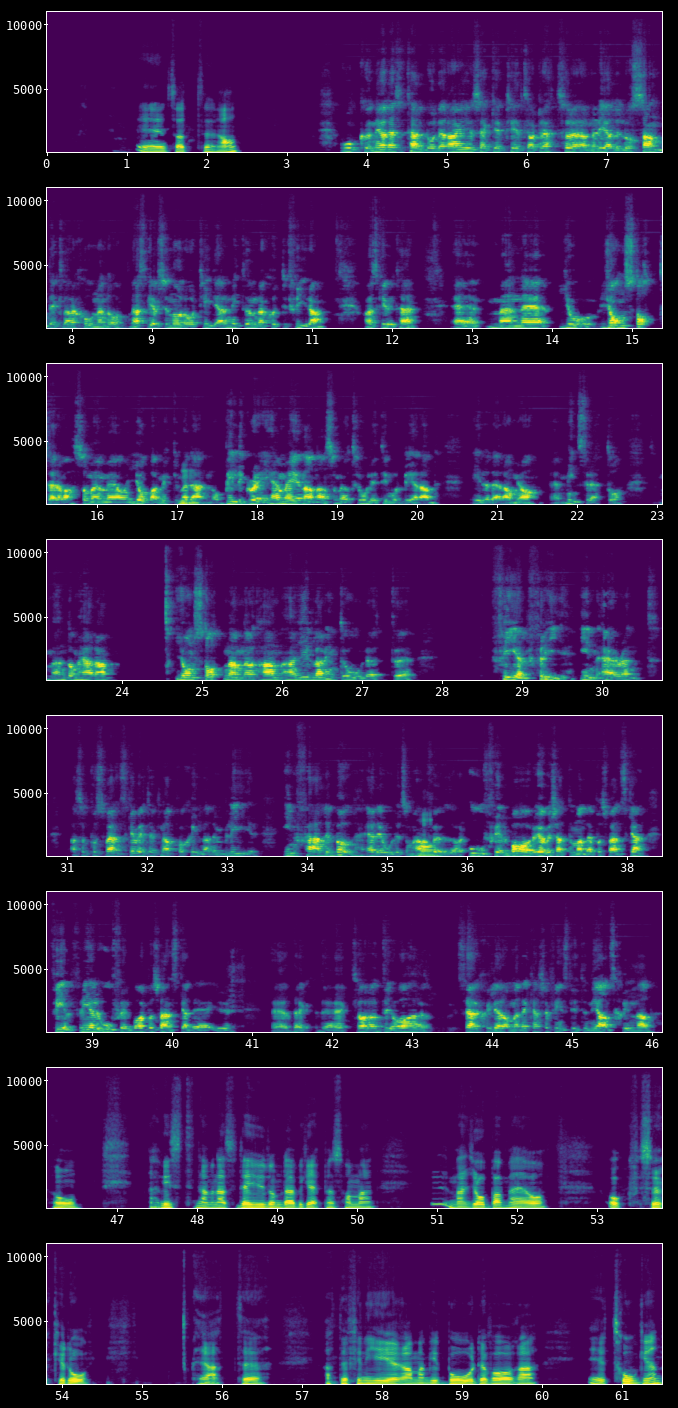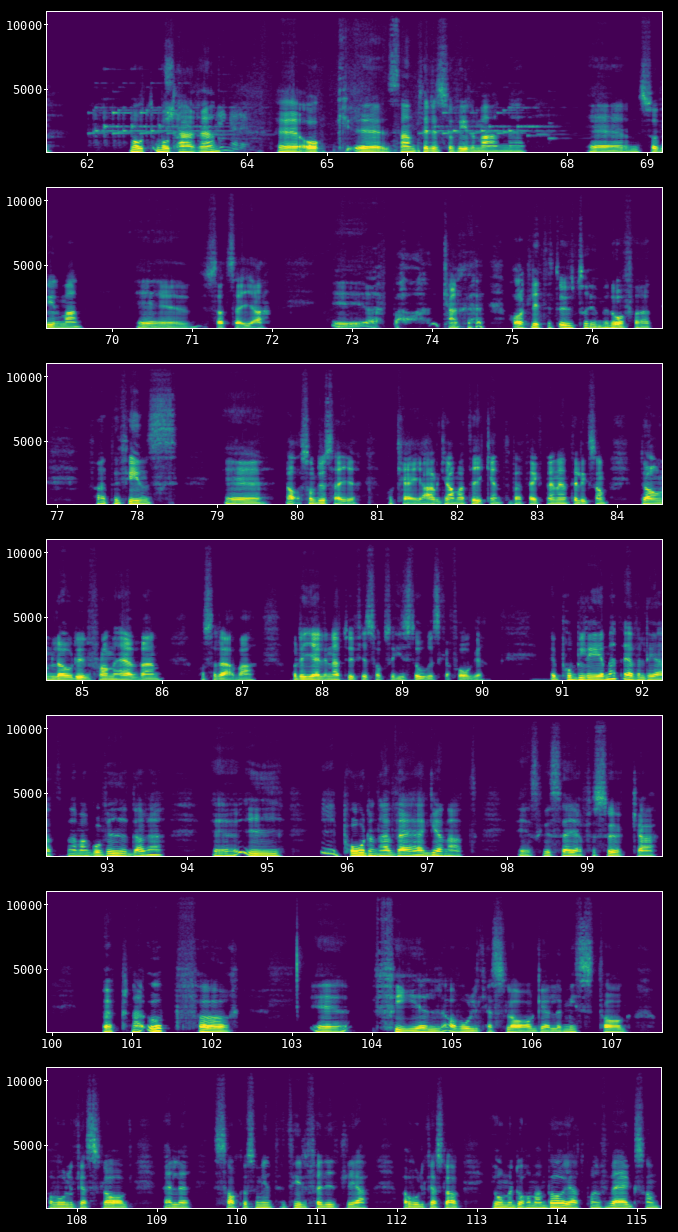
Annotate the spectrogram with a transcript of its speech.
Eh, så att, eh, ja. Och när jag läser Tellbo, där har han ju säkert helt klart rätt så där, när det gäller Lausanne-deklarationen då. Den skrevs ju några år tidigare, 1974 har jag skrivit här. Eh, men jo, John Stott är det va, som är med och jobbar mycket med mm. den och Billy Graham är en annan som är otroligt involverad i det där om jag minns rätt då. Men de här, John Stott nämner att han, han gillar inte ordet felfri, inerrant. Alltså på svenska vet jag knappt vad skillnaden blir. Infallible är det ordet som han ja. föredrar. Ofelbar översätter man det på svenska. Felfri eller ofelbar på svenska, det är ju eh, det, det klarar inte jag särskilja dem, men det kanske finns lite nyansskillnad. Jo, ja, visst. Nej, men alltså, det är ju de där begreppen som man, man jobbar med och, och försöker då eh, att, eh, att definiera. Man vill både vara eh, trogen mot, mot Herren eh, och eh, samtidigt så vill man eh, så vill man eh, så att säga eh, kanske ha ett litet utrymme då för att, för att det finns, eh, ja som du säger, okej okay, all grammatik är inte perfekt, den är inte liksom downloaded from heaven och sådär va. Och det gäller naturligtvis också historiska frågor. Eh, problemet är väl det att när man går vidare eh, i, på den här vägen att, eh, ska vi säga, försöka öppna upp för eh, fel av olika slag eller misstag av olika slag eller saker som inte är tillförlitliga av olika slag. Jo, men då har man börjat på en väg som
